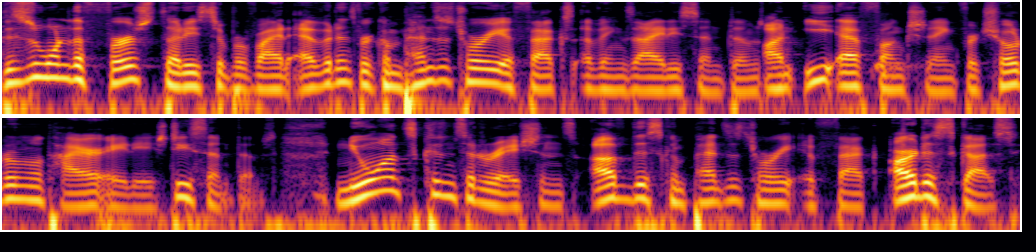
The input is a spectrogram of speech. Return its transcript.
This is one of the first studies to provide evidence for compensatory effects of anxiety symptoms on EF functioning for children with higher ADHD symptoms. Nuanced considerations of this compensatory effect are discussed,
